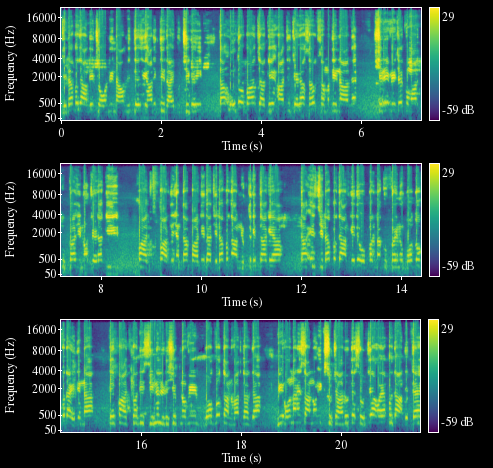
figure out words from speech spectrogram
ਜ਼ਿਲ੍ਹਾ ਪ੍ਰਧਾਨ ਦੀ ਚੋਣ ਲਈ ਨਾਮ ਲਿੱਤੇ ਸੀ, ਹਰ ਇੱਕ ਦੀ ਰਾਏ ਪੁੱਛੀ ਗਈ। ਤਾਂ ਉਹ ਤੋਂ ਬਾਅਦ ਜਾ ਕੇ ਅੱਜ ਜਿਹੜਾ ਸਰਬਸੰਮਤੀ ਨਾਲ ਸ਼੍ਰੀ ਵਿਜੇ ਕੁਮਾਰ ਕੁੱਕਾ ਜੀ ਨੂੰ ਜਿਹੜਾ ਕਿ ਭਾਜ- ਭਾਰਤੀ ਜਨਤਾ ਪਾਰਟੀ ਦਾ ਜ਼ਿਲ੍ਹਾ ਪ੍ਰਧਾਨ ਨਿਯੁਕਤ ਕੀਤਾ ਗਿਆ। ਤਾਂ ਇਸ ਜ਼ਿਲ੍ਹਾ ਪ੍ਰਧਾਨਗੀ ਦੇ ਉੱਪਰ ਮੈਂ ਕੁੱਕਾ ਜੀ ਨੂੰ ਬਹੁਤ ਬਹੁਤ ਵਧਾਈ ਦਿੰਦਾ। ਤੇ ਭਾਜਪਾ ਦੀ ਸੀਨੀਅਰ ਲੀਡਰਸ਼ਿਪ ਨੂੰ ਵੀ ਬਹੁਤ ਬਹੁਤ ਧੰਨਵਾਦ ਕਰਦਾ ਵੀ ਉਹਨਾਂ ਨੇ ਸਾਨੂੰ ਇੱਕ ਸੁਚਾਰੂ ਤੇ ਸੋਚਿਆ ਹੋਇਆ ਪ੍ਰਧਾਨ ਦਿੱਤਾ ਹੈ।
